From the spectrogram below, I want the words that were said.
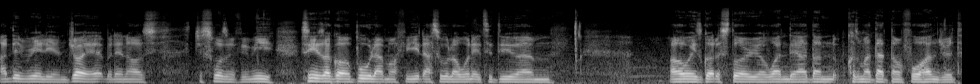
I did really enjoy it, but then I was just wasn't for me. As soon as I got a ball at my feet, that's all I wanted to do. Um, I always got the story of one day I done because my dad done 400.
